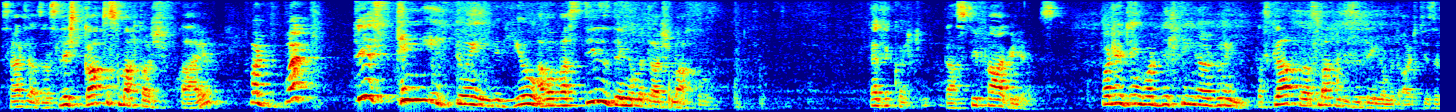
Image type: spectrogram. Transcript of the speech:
Das heißt also, das Licht Gottes macht euch frei, But what this thing is doing with you, aber was diese Dinge mit euch machen, that's a question. das ist die Frage jetzt. What do you think what these things are doing? Was glaubt ihr, was machen diese Dinge mit euch, diese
